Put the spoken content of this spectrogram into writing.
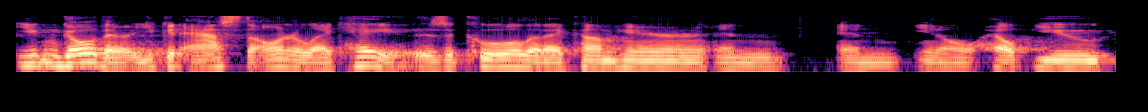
you can go there you can ask the owner like hey is it cool that i come here and and you know help you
